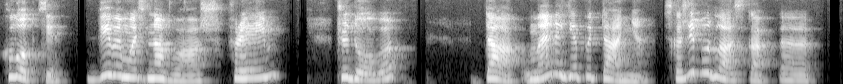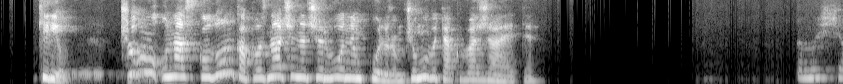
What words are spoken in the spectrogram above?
Хлопці, дивимось на ваш фрейм. Чудово. Так, у мене є питання. Скажи, будь ласка, е, Кирил, чому у нас колонка позначена червоним кольором? Чому ви так вважаєте? Тому що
